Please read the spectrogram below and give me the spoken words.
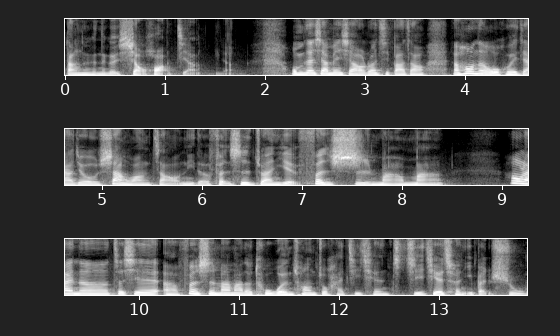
当那个那个笑话讲。我们在下面笑得乱七八糟。然后呢，我回家就上网找你的粉丝专业愤世妈妈。后来呢，这些呃愤世妈妈的图文创作还集前集结成一本书，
